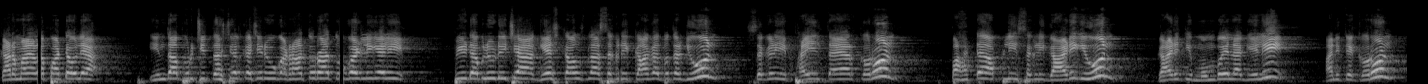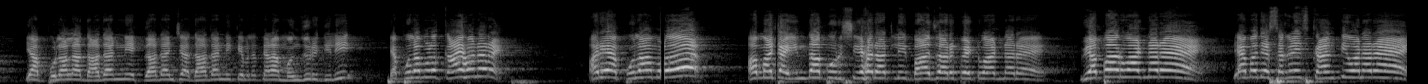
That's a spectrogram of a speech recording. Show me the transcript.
करमाळ्याला पाठवल्या. इंदापूरची तहसील कचेरी उघड रातोरात उघडली गेली. पीडब्ल्यूडीच्या गेस्ट हाऊसला सगळी कागदपत्र घेऊन सगळी फाईल तयार करून पहाट आपली सगळी गाडी घेऊन गाडी ती मुंबईला गेली आणि ते करून या पुलाला दादांनी दादांच्या दादांनी ते त्याला मंजुरी दिली. या पुलामुळं काय होणार आहे? अरे या पुलामुळं माझ्या इंदापूर शहरातली बाजारपेठ वाढणार आहे व्यापार वाढणार आहे त्यामध्ये सगळीच क्रांती होणार आहे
